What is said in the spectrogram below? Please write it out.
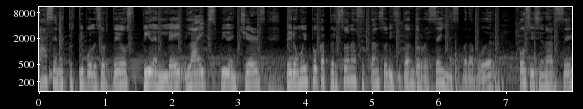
hacen estos tipos de sorteos, piden likes, piden shares, pero muy pocas personas están solicitando reseñas para poder posicionarse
